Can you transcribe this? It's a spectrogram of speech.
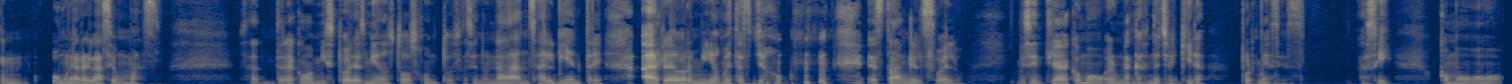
en una relación más. O sea, era como mis peores miedos todos juntos, haciendo una danza del vientre alrededor mío mientras yo estaba en el suelo. Me sentía como en una canción de Shakira por meses. Así, como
